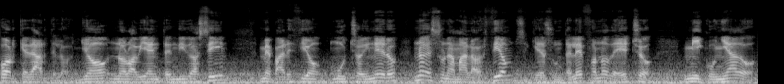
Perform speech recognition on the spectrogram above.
por quedártelo. Yo no lo había entendido así, me pareció mucho dinero, no es una mala opción si quieres un teléfono, de hecho mi cuñado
